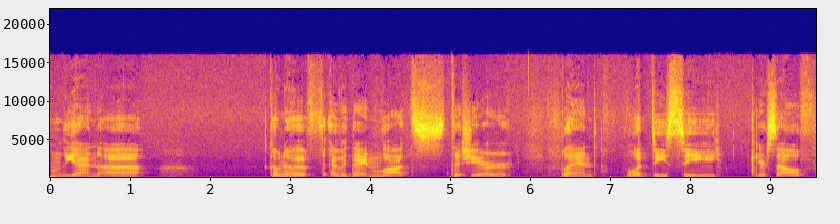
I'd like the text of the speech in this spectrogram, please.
again uh coming up with everything lots this year planned what do you see yourself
